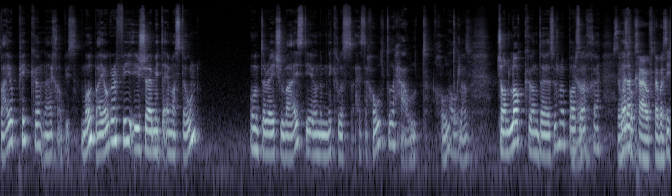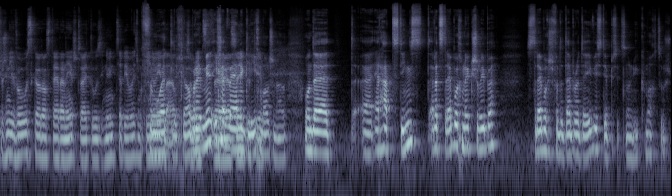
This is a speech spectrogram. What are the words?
Biopic, nein, ich habe es. Mal, Biography ist äh, mit der Emma Stone und der Rachel Weisz, die und dem Nicholas, heißt der Holt oder Holt? Holt, Holt. glaube ich. John Locke und äh, sonst noch ein paar Ja. Sachen. Sowas Er hat- verkauft, aber es ist wahrscheinlich davon ausgegangen, dass der dann erst 2019 bei uns im Kino Vermutlich, ja. So Aber wir, ich äh, erwähne ihn gleich mal schnell. Und äh, äh, er hat das Dings, er hat das Drehbuch nicht geschrieben. Das Drehbuch ist von der Deborah Davis, die hat bis jetzt noch nicht gemacht sonst.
